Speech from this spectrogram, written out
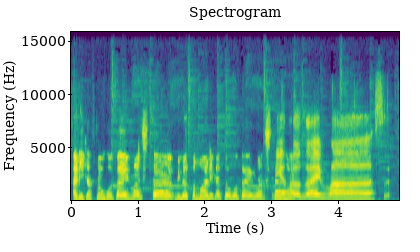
ありがとうございました。皆様ありがとうございました。ありがとうございます。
